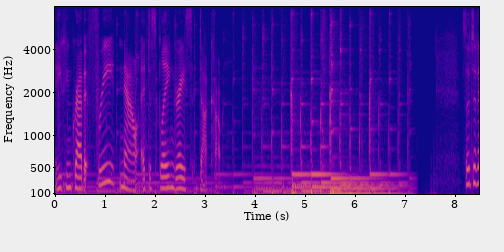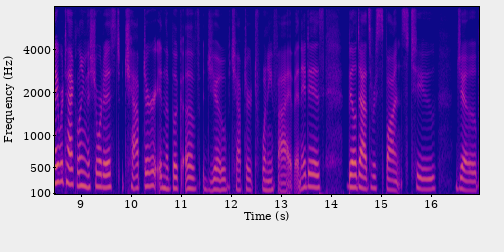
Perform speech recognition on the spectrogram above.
and you can grab it free now at displayinggrace.com. So, today we're tackling the shortest chapter in the book of Job, chapter 25, and it is Bildad's response to Job,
